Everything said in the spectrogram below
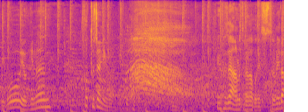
그리고 여기는 포토전인 것 같아요. 행사장 안으로 들어가 보겠습니다.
